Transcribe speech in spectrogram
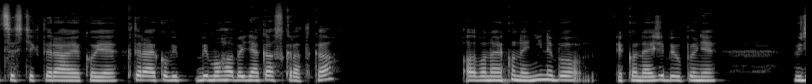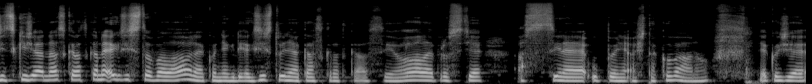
cestě, která jako je, která jako by, by mohla být nějaká zkratka, ale ona jako není, nebo jako ne, že by úplně vždycky žádná zkratka neexistovala, ona jako někdy existuje nějaká zkratka asi, jo, ale prostě asi ne úplně až taková, no. Jakože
